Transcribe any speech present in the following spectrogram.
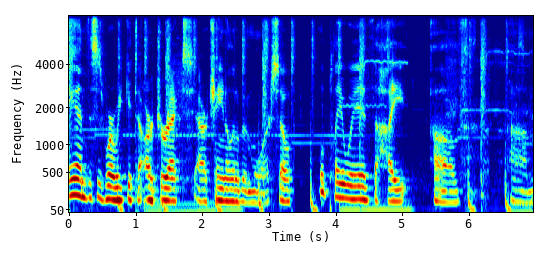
And this is where we get to art direct our chain a little bit more. So we'll play with the height of um,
